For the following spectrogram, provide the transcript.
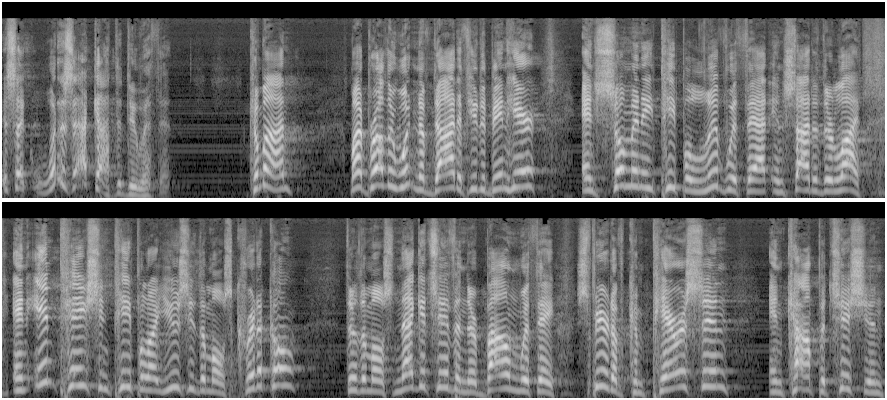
It's like, what has that got to do with it? Come on. My brother wouldn't have died if you'd have been here. And so many people live with that inside of their life. And impatient people are usually the most critical, They're the most negative and they're bound with a spirit of comparison and competition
